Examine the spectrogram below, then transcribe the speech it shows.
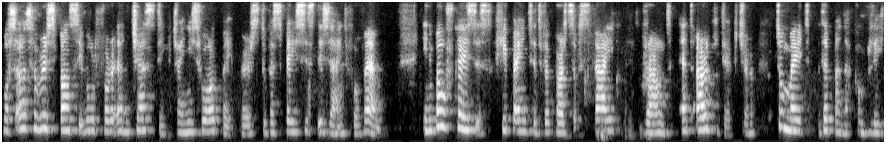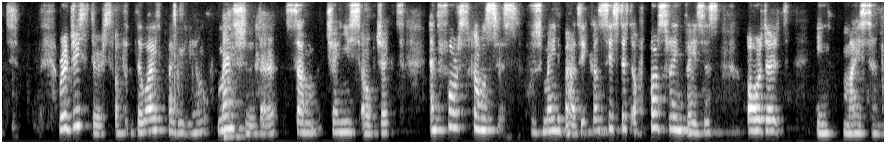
was also responsible for adjusting Chinese wallpapers to the spaces designed for them. In both cases, he painted the parts of sky, ground, and architecture to make the pana complete. Registers of the White Pavilion mention there some Chinese objects and four sconces whose main body consisted of porcelain vases ordered in Meissen.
